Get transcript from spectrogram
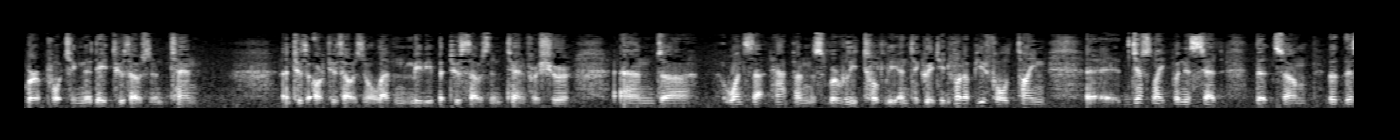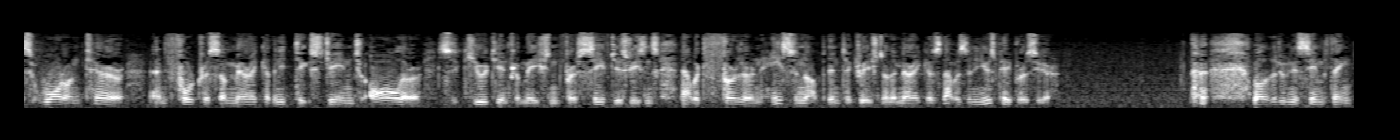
we're approaching the date 2010, and or 2011 maybe, but 2010 for sure. And uh, once that happens, we're really totally integrated. What a beautiful time! Uh, just like when they said that um, that this war on terror and Fortress America, they need to exchange all our security information for safety reasons. That would further and hasten up the integration of the Americas. That was in the newspapers here. well, they're doing the same thing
